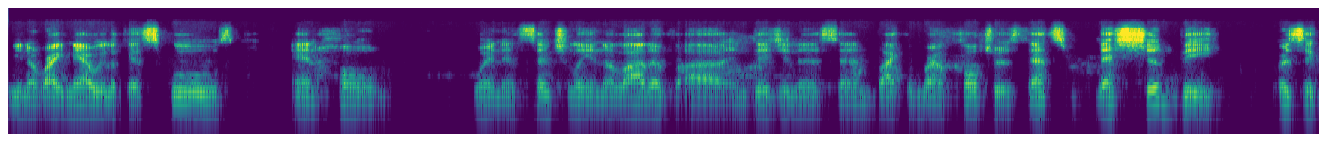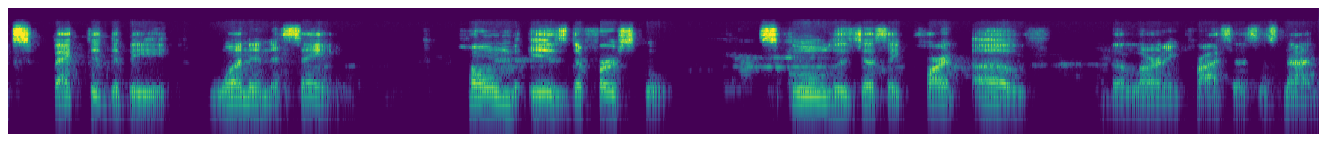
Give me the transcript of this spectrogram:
you know, right now we look at schools and home, when essentially in a lot of uh, indigenous and black and brown cultures, that's that should be or is expected to be one and the same. Home is the first school. School is just a part of the learning process. It's not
